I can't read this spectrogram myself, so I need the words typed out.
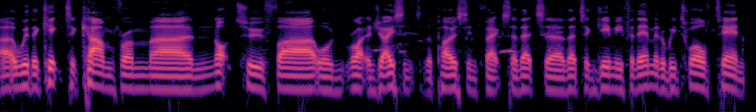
uh, with a kick to come from uh, not too far, or right adjacent to the post, in fact, so that's, uh, that's a gimme for them. It'll be 12 10.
